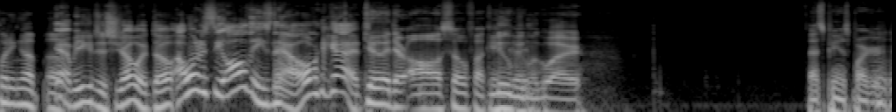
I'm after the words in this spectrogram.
putting up. Uh, Yeah, but you could just show it though. I want to see all these now. Oh my god. dude, they're all so fucking Newbie good. Maguire. That's Penis Parker.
